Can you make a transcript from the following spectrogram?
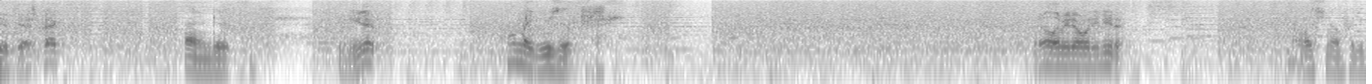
you get the ice pack? I didn't get it. You need it? I might use it. Well, let me know when you need it. I'll let you know if I do.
